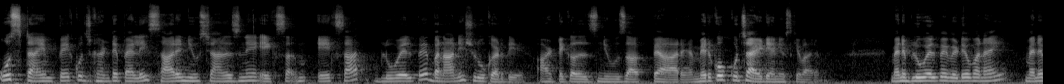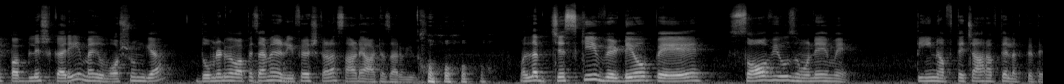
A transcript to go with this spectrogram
उस टाइम पे कुछ घंटे पहले ही सारे न्यूज़ चैनल्स ने एक सा, एक साथ ब्लू वेल पे बनाने शुरू कर दिए। आर्टिकल्स न्यूज़ पे आ रहे हैं। मेरे को कुछ आइडिया नहीं उसके बारे में। मैंने ब्लू वेल पे वीडियो बनाई मैंने पब्लिश करी मैं वॉशरूम गया। दो मिनट में वापस आया मैंने रिफ्रेश करा साढ़े आठ हज़ार व्यूज़ मतलब जिसकी वीडियो पे सौ व्यूज़ होने में तीन हफ़्ते चार हफ़्ते लगते थे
